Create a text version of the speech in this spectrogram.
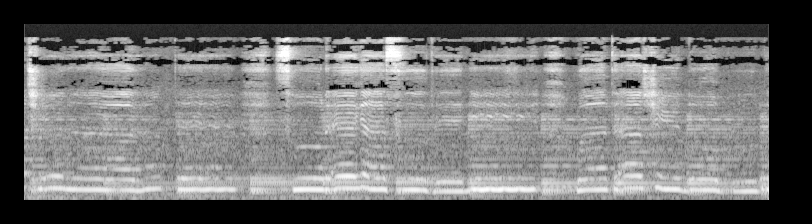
ち上がってそれがすでに私の胸。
